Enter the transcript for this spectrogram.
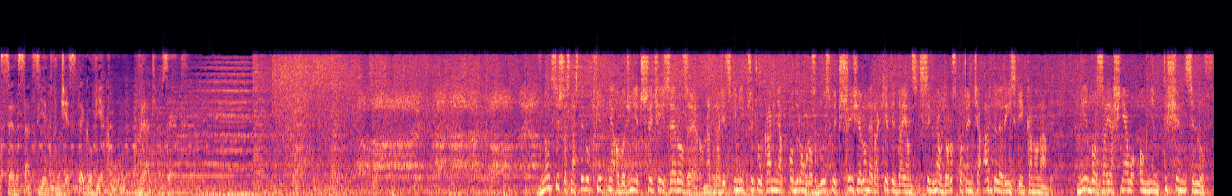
Sensacje XX wieku w Radiu Z. nocy 16 kwietnia o godzinie 3.00 nad radzieckimi przyczółkami nad Odrą rozbłysły trzy zielone rakiety, dając sygnał do rozpoczęcia artyleryjskiej kanonady. Niebo zajaśniało ogniem tysięcy luf.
